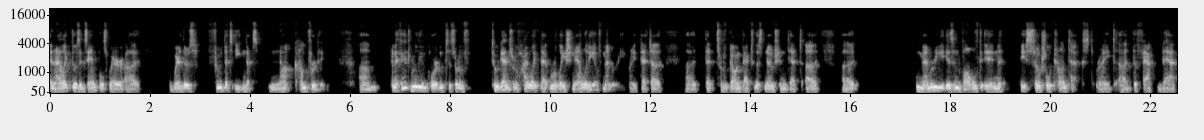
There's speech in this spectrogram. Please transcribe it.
and I like those examples where uh, where there's food that's eaten that's not comforting. Um, and I think it's really important to sort of to again sort of highlight that relationality of memory, right? That uh, uh, that sort of going back to this notion that uh, uh, memory is involved in a social context, right? Uh, the fact that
